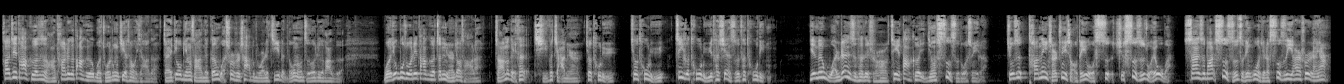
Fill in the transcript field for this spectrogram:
他这大哥是啥？他这个大哥，我着重介绍一下子，在调兵山的，跟我岁数差不多的，基本都能知道这个大哥。我就不说这大哥真名叫啥了，咱们给他起个假名叫秃驴，叫秃驴。这个秃驴他现实他秃顶，因为我认识他的时候，这大哥已经四十多岁了，就是他那前最少得有四就四十左右吧。三十八、四十指定过去了，四十一二岁那样，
